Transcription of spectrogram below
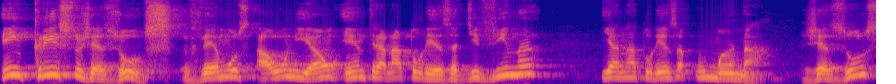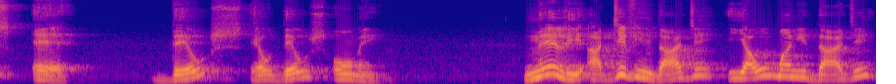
Em Cristo Jesus, vemos a união entre a natureza divina e a natureza humana. Jesus é Deus, é o Deus homem. Nele, a divindade e a humanidade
